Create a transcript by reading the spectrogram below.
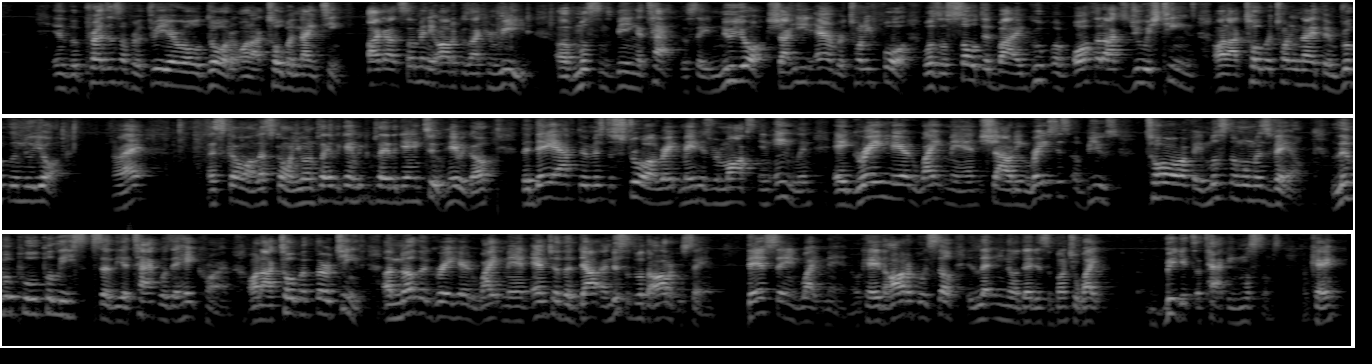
in the presence of her three-year-old daughter on October 19th. I got so many articles I can read of Muslims being attacked. They'll say New York, Shahid Amber, 24, was assaulted by a group of Orthodox Jewish teens on October 29th in Brooklyn, New York. All right? Let's go on. Let's go on. You want to play the game? We can play the game too. Here we go. The day after Mr. Straw made his remarks in England, a gray haired white man shouting racist abuse tore off a Muslim woman's veil. Liverpool police said the attack was a hate crime. On October 13th, another gray-haired white man entered the doubt, and this is what the article's saying. They're saying white man, okay? The article itself is letting you know that it's a bunch of white bigots attacking Muslims, okay?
